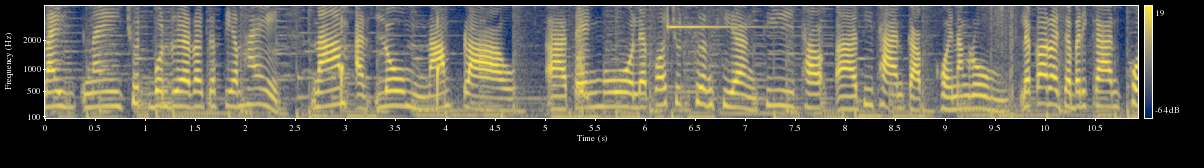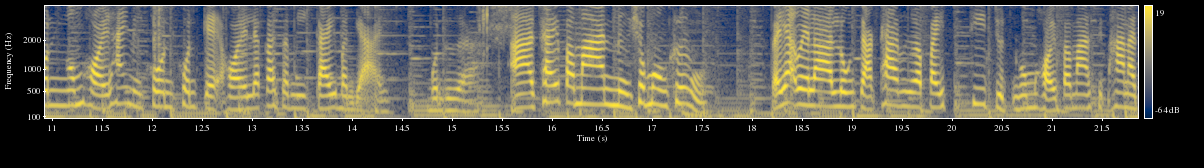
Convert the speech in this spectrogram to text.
ในในชุดบนเรือเราจะเตรียมให้น้ำอัดลม น้ำเปล่าแตงโม แล้วก็ชุดเครื่องเคียงที่ท,ที่ทานกับหอยนางรม แล้วก็เราจะบริการคนงมหอยให้หนึ่งคน คนแกะหอย แล้วก็จะมีไกด์บรรยายบนเรืออใช้ประมาณ 1 ชั่วโมงครึ่ง ระยะเวลาลงจากท่าเรือไปที่จุดงมหอยประมาณ 15 นา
